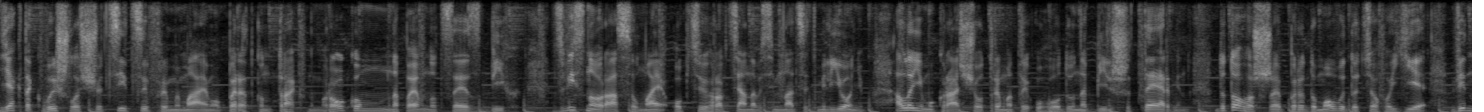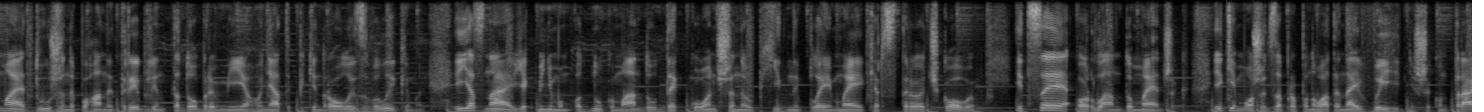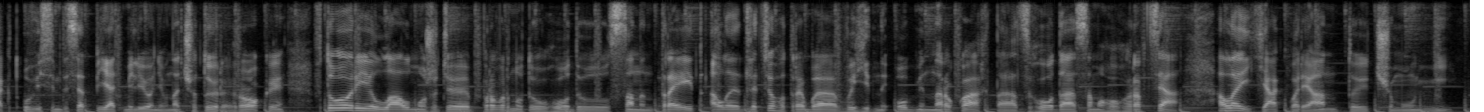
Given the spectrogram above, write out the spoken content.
Як так вийшло, що ці цифри ми маємо перед контрактним роком, напевно, це збіг. Звісно, Рассел має опцію гравця на 18 мільйонів, але йому краще отримати угоду на більший термін. До того ж, передумови до цього є. Він має дуже непоганий дриблінг та добре вміє гоняти пікінроли з великими. І я знаю як мінімум одну команду, де конче необхідний плеймейкер з триочковим. І це Орландо Меджик, які можуть запропонувати найвигідніший контракт у 85 мільйонів на 4 роки. В теорії Лал можуть е, провернути угоду Sun and Trade, але для цього треба вигідний обмін на руках та згода самого гравця. Але як варіант, чому ні?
